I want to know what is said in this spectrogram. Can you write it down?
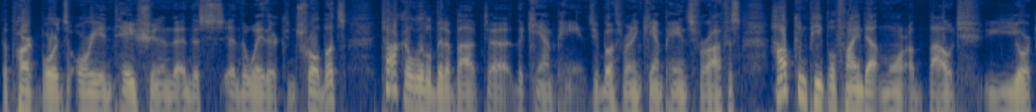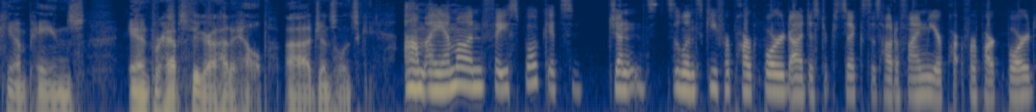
the park board's orientation and the, and, the, and the way they're controlled. But let's talk a little bit about uh, the campaigns. You're both running campaigns for office. How can people find out more about your campaigns and perhaps figure out how to help? Uh, Jen Zielinski. Um, I am on Facebook. It's Jen Zielinski for Park Board. Uh, District 6 is how to find me or par- for Park Board.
